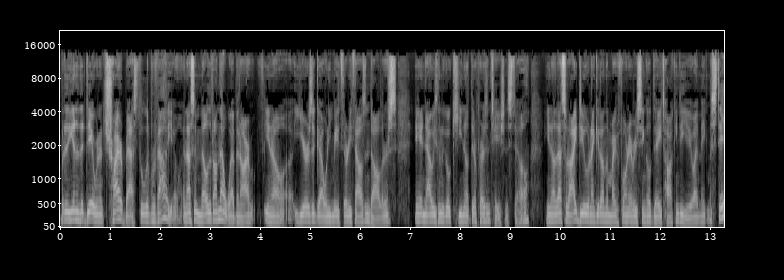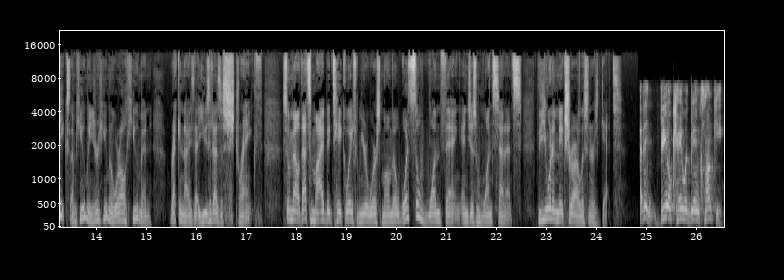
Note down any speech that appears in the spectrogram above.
But at the end of the day, we're going to try our best to deliver value. And that's what Mel did on that webinar, you know, years ago when he made $30,000. And now he's going to go keynote their presentation still. You know, that's what I do when I get on the microphone every single day talking to you. I make mistakes. I'm human. You're human. We're all human. Recognize that. Use it as a strength. So Mel, that's my big takeaway from your worst moment. What's the one thing in just one sentence that you want to make sure our listeners get? I think be okay with being clunky.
